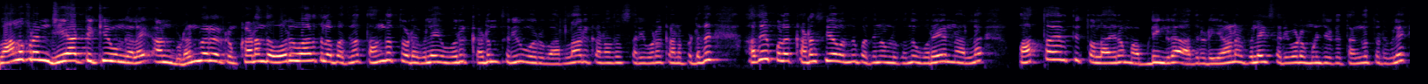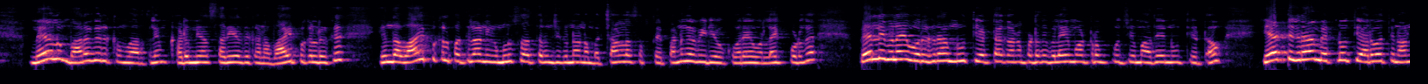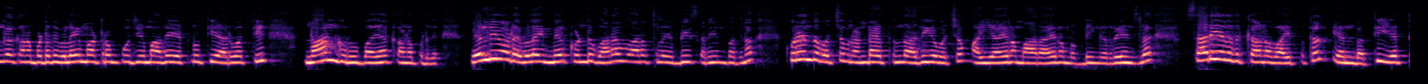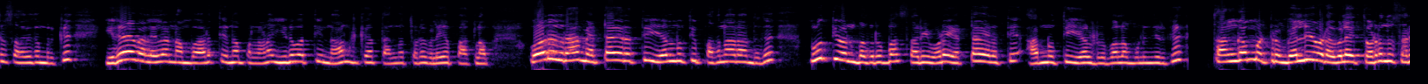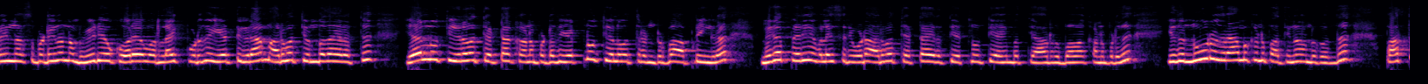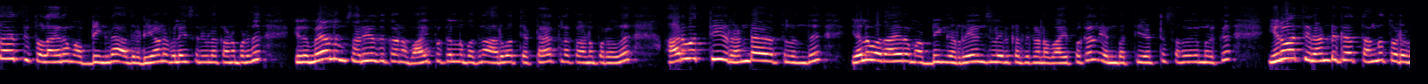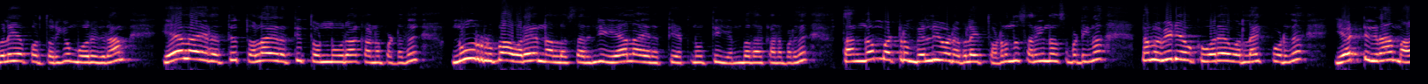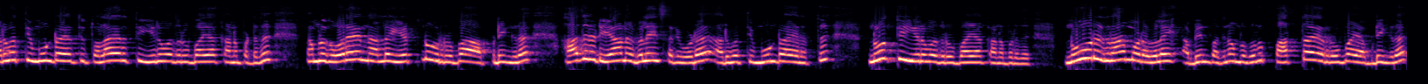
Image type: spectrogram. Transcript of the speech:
வாங்க ஃப்ரெண்ட் ஜிஆர்டிக்கு உங்களை அன்புடன் வரவேற்கும் கடந்த ஒரு வாரத்தில் பார்த்தீங்கன்னா தங்கத்தோட விலை ஒரு கடும் சரிவு ஒரு வரலாறு காணாத சரிவோட காணப்பட்டது. அதே போல் கடைசியாக வந்து பார்த்திங்கன்னா நம்மளுக்கு வந்து ஒரே நாளில் பத்தாயிரத்தி தொள்ளாயிரம் அப்படிங்கிற அதனுடையான விலை சரிவோடு முடிஞ்சிருக்க. தங்கத்தோட விலை மேலும் வரவிருக்கும் வாரத்திலையும் கடுமையாக சரியறதுக்கான வாய்ப்புகள் இருக்குது இந்த வாய்ப்புகள் பற்றிலாம் நீங்கள் முழுசாக தெரிஞ்சுக்கணும்னா நம்ம சேனலை சப்ஸ்கிரைப் பண்ணுங்கள் வீடியோவுக்கு ஒரே ஒரு லைக் போடுங்க. வெள்ளி விலை ஒரு கிராம் நூற்றி எட்டாக காணப்பட்டது. விலை மாற்றம் பூஜ்ஜியமாக அதே நூற்றி எட்டாகும் எட்டு கிராம் எட்நூற்றி அறுபத்தி நான்காக காணப்பட்டது. விலை மாற்றம் பூஜ்ஜியமாக மாத எட்நூற்றி அறுபத்தி நான்கு ரூபாயாக காணப்படுது. வெள்ளியோட விலை மேற்கொண்டு வர வாரத்தில் எப்படி சரின்னு பார்த்தீங்கன்னா குறைந்தபட்சம் ரெண்டாயிரத்துலேருந்து அதிகபட்சம் ஐயாயிரம் ஆறாயிரம் அப்படிங்கிற ரேஞ்சில் சரியறதுக்கான வாய்ப்புகள் எண்பத்தி எட்டு சதவீதம் இருக்குது இதே வேலையில் நம்ம அடுத்து என்ன பண்ணலாம்னா இருபத்தி நான்கு தங்கத்தோட விலையை பார்க்கலாம். ஒரு கிராம் எட்டாயிரத்தி எழுநூற்றி பதினாறாம் இருந்தது நூற்றி ஒன்பது ரூபாய் சரிவோட எட்டாயிரத்தி அறுநூற்றி ஏழு ரூபாயில் முடிஞ்சிருக்கு. தங்கம் மற்றும் வெள்ளியோட விலை தொடர்ந்து சரின்னு ஆசைப்பட்டீங்கன்னா நம்ம வீடியோவுக்கு ஒரே ஒரு லைக் போடுங்க. எட்டு கிராம் அறுபத்தி ஒன்பதாயிரத்து எழுநூற்றி இருபத்தி எட்டாக காணப்பட்டது. எட்நூற்றி எழுபத்தி ரெண்டு ரூபாய் அப்படிங்கிற மிகப்பெரிய விலை சரிவோட அறுபத்தி எட்டாயிரத்தி எட்நூற்றி ஐம்பத்தி ஆறு ரூபாவாக காணப்படுது. இது நூறு கிராமுக்குன்னு பார்த்தீங்கன்னா நமக்கு வந்து பத்தாயிரத்தி தொள்ளாயிரம் அப்படிங்கிற அதிரடியான விலை சரிவில் காணப்படுது. இது மேலும் சரியறதுக்கான வாய்ப்புகள்னு பார்த்தீங்கன்னா அறுபத்தி எட்டாயிரத்தில் காணப்படுவது அறுபத்தி ரெண்டாயிரத்துலேருந்து எழுபதாயிரம் அப்படிங்கிற ரேஞ்சில் இருக்கிறதுக்கான வாய்ப்புகள் எண்பத்தி எட்டு சதவீதம் இருக்குது இருபத்தி ரெண்டுக்கு தங்கத்தோட விலையை பொறுத்த வரைக்கும் ஒரு கிராம் ஏழாயிரத்து தொள்ளாயிரத்தி தொண்ணூறாக காணப்பட்டது. நூறு ரூபாய் ஒரே நாளில் சரிஞ்சு ஏழாயிரத்தி எட்நூற்றி எண்பதாக காணப்படுது. தங்கம் மற்றும் வெள்ளியோட விலை தொடர்ந்து சரின்னு ஆசைப்பட்டீங்கன்னா நம்ம வீடியோவுக்கு ஒரே ஒரு லைக் போடுங்க. எட்டு கிராம் அறுபத்தி மூன்றாயிரத்தி தொள்ளாயிரத்தி இருபது ரூபாயாக காணப்பட்டது. நம்மளுக்கு ஒரே நாளில் எட்நூறு ரூபாய் அப்படிங்கிற அதிரடியான விலை சரிவோட அறுபத்தி மூன்றாயிரத்து நூற்றி இருபது ரூபாயாக காணப்படுது. நூறு கிராமோட விலை அப்படின்னு பார்த்தீங்கன்னா நம்மளுக்கு வந்து பத்தாயிரம் ரூபாய் அப்படிங்கிற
